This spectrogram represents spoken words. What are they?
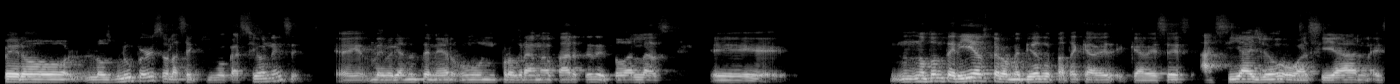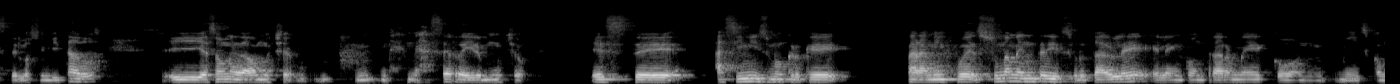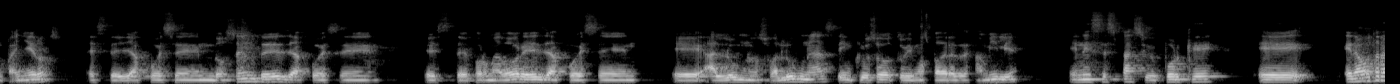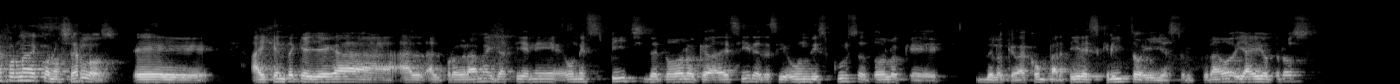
pero los bloopers o las equivocaciones eh, deberían de tener un programa aparte de todas las, eh, no tonterías, pero metidas de pata que a, que a veces hacía yo o hacían este, los invitados. Y eso me daba mucho, me hace reír mucho. Este, asimismo, creo que para mí fue sumamente disfrutable el encontrarme con mis compañeros, este, ya fuesen docentes, ya fuesen este, formadores, ya fuesen eh, alumnos o alumnas, incluso tuvimos padres de familia en ese espacio, porque eh, era otra forma de conocerlos. Eh, hay gente que llega al, programa y ya tiene un speech de todo lo que va a decir, es decir, un discurso de todo lo que de lo que va a compartir escrito y estructurado, y hay otros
